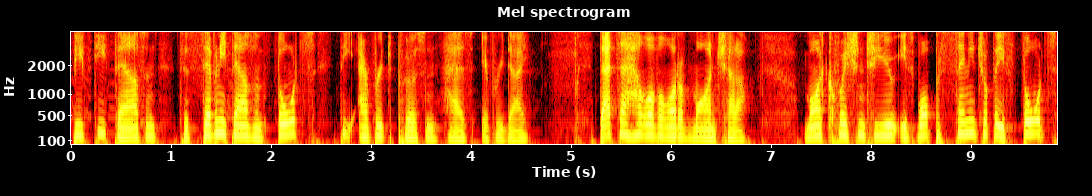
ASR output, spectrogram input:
50,000 to 70,000 thoughts the average person has every day. That's a hell of a lot of mind chatter. My question to you is what percentage of these thoughts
